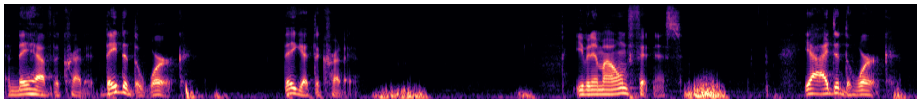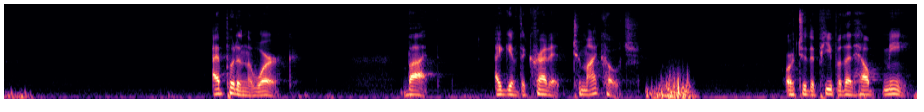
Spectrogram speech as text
And they have the credit. They did the work. They get the credit even in my own fitness. Yeah, I did the work. I put in the work. But I give the credit to my coach or to the people that helped me,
